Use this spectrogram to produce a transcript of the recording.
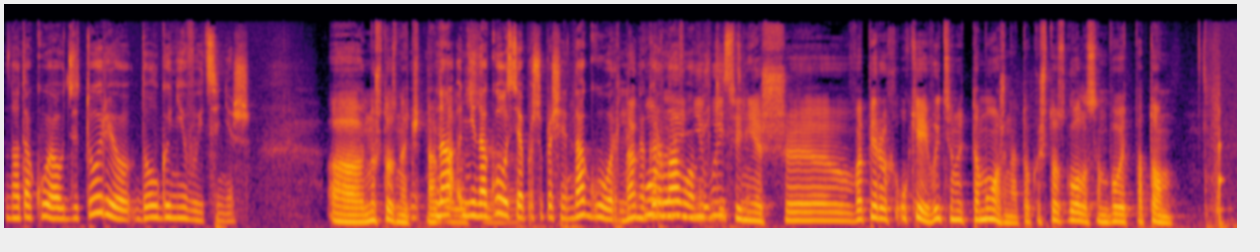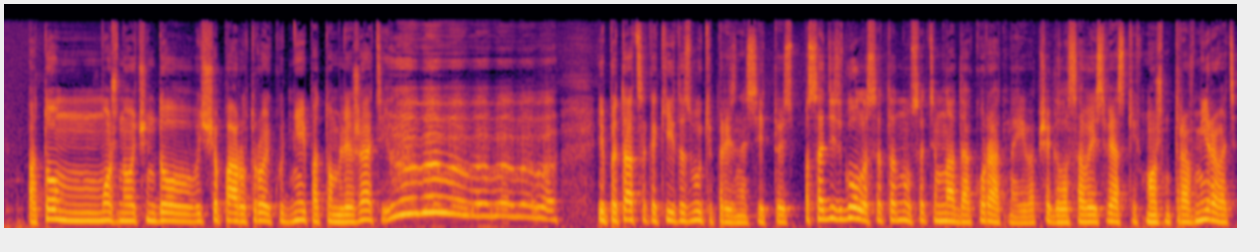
на такую аудиторию долго не вытянешь. А, ну что значит на, на голосе? Не на голосе, я прошу прощения, на горле, на, на горле горловом не регистре. вытянешь. Э, во-первых, окей, вытянуть-то можно, только что с голосом будет потом. Потом можно очень долго, еще пару-тройку дней потом лежать и, и пытаться какие-то звуки произносить. То есть посадить голос, это, ну, с этим надо аккуратно. И вообще голосовые связки их можно травмировать.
